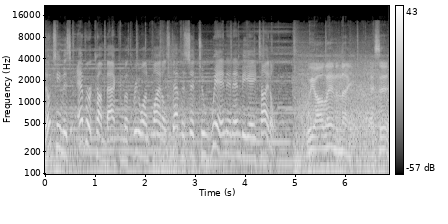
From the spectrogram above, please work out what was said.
No team has ever come back from a 3 1 finals deficit to win an NBA title. We all in tonight. That's it.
